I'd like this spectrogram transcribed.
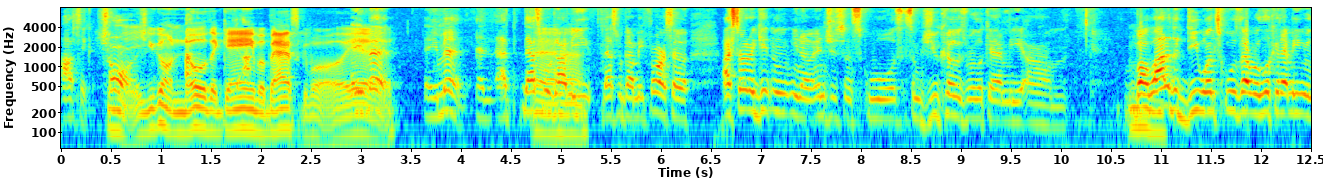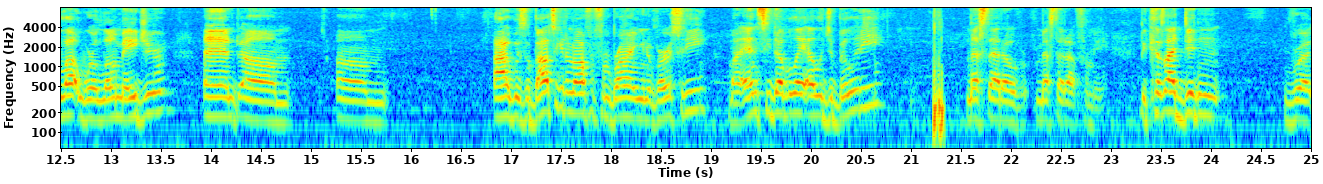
I'll take a Yeah, charge. you gonna know the game of basketball. Yeah. Amen. Amen. And that, that's what got me. That's what got me far. So I started getting you know interest in schools. Some JUCOs were looking at me. Um, but a lot of the D one schools that were looking at me were, lo- were low major, and um, um, I was about to get an offer from Bryant University. My NCAA eligibility messed that over. Messed that up for me because I didn't re-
